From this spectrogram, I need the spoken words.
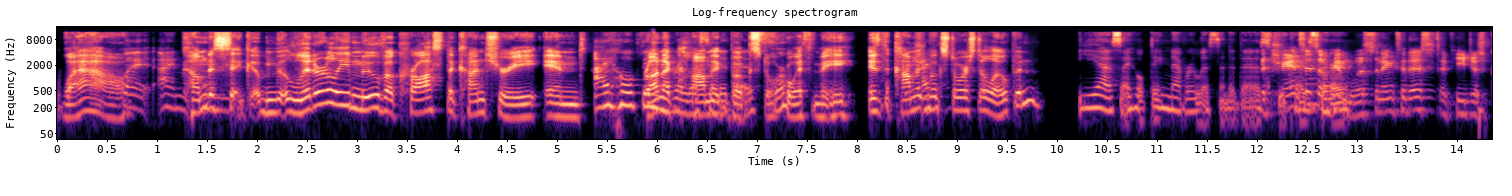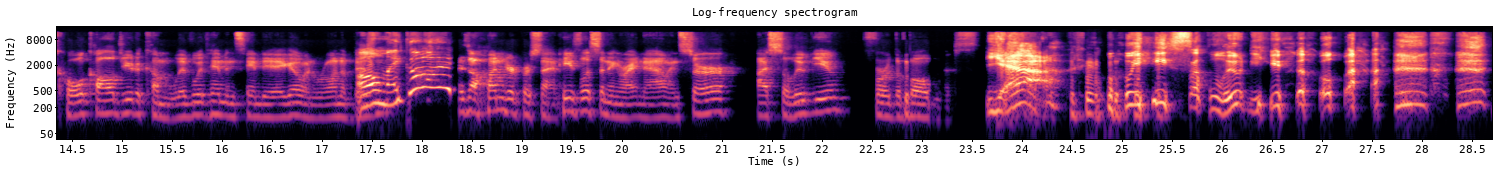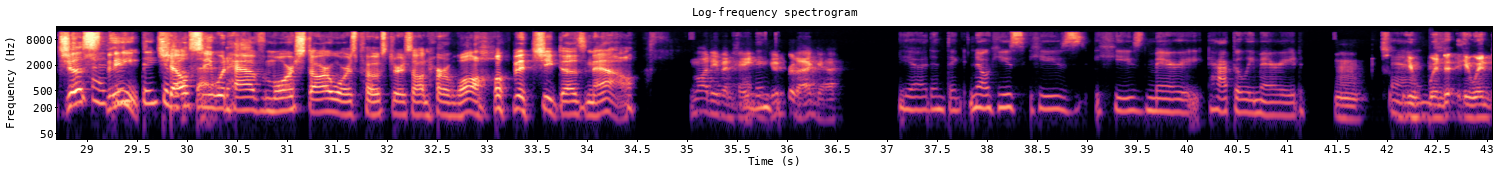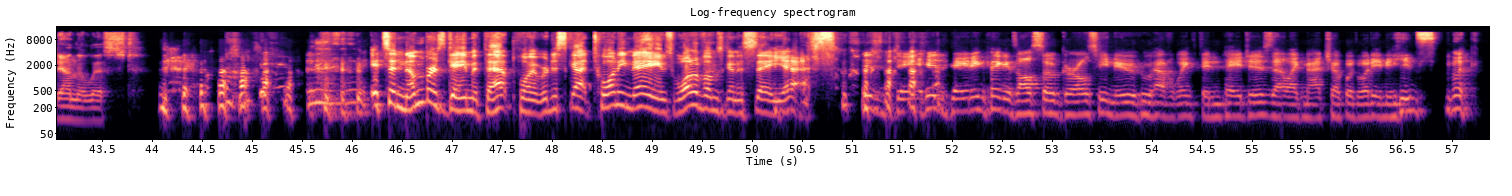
Wow. But I'm Come to I'm- sit, literally move across the country and I hope they run a never listen comic book this. store with me. Is the comic I- book store still open? Yes, I hope they never listen to this. The chances of him listening to this, if he just cold called you to come live with him in San Diego and run a oh business, Oh my god! is a hundred percent. He's listening right now, and sir, I salute you for the boldness. Yeah, we salute you. Just I think, think Chelsea would have more Star Wars posters on her wall than she does now. I'm not even hating. didn't- Good for that guy. Yeah, I didn't think. No, he's he's he's married, happily married. Mm. So he went he went down the list. it's a numbers game at that point. We're just got 20 names. One of them's going to say yes. His da- his dating thing is also girls he knew who have LinkedIn pages that like match up with what he needs. like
